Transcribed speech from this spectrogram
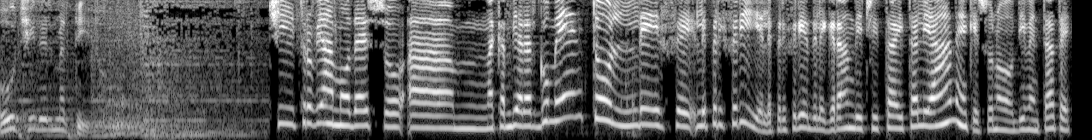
Voci del mattino. Ci troviamo adesso a, a cambiare argomento, le, fe, le, periferie, le periferie delle grandi città italiane che sono diventate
